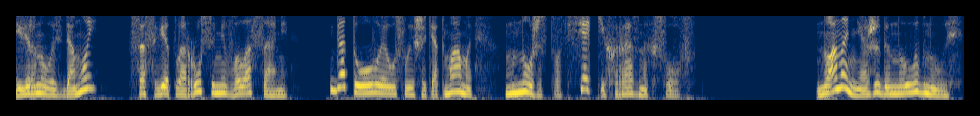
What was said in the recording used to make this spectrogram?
и вернулась домой со светло-русыми волосами, готовая услышать от мамы множество всяких разных слов. Но она неожиданно улыбнулась.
